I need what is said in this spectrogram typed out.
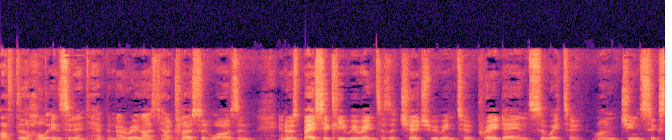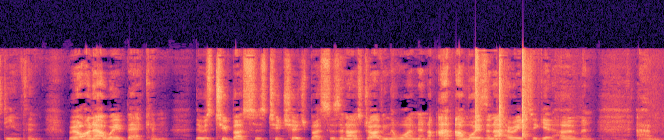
after the whole incident happened, I realized how close it was. And, and it was basically, we went as a church, we went to a prayer day in Soweto on June 16th. And we were on our way back and there was two buses, two church buses, and I was driving the one. And I, am always in a hurry to get home. And um,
